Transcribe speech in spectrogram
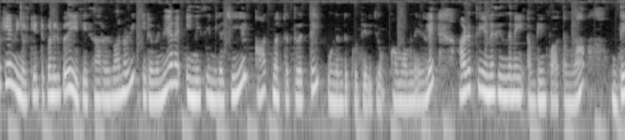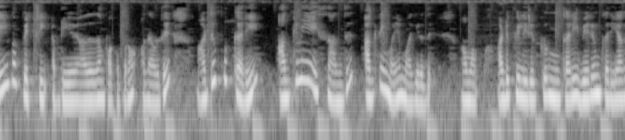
நேர்களை நீங்கள் கேட்டுக்கொண்டிருப்பது இசை சாரல் வானொலி. இரவு நேர இன்னிசை நிகழ்ச்சியில் ஆத்ம தத்துவத்தை உணர்ந்து கொண்டிருக்கிறோம். ஆமாம் நேர்களே அடுத்து என்ன சிந்தனை அப்படின்னு பார்த்தோம்னா தெய்வ பெற்றி அப்படி அதை தான் பார்க்க போகிறோம் அதாவது அடுப்புக்கறி அக்னியை சார்ந்து அக்னிமயம் ஆகிறது ஆமாம் அடுப்பில் இருக்கும் கறி வெறும் கறியாக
